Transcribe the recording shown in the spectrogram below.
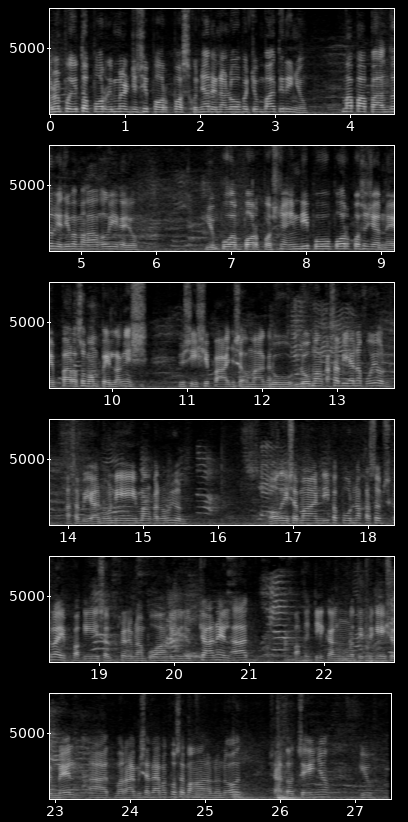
ano po ito for emergency purpose. Kunyari, nalobat yung battery nyo, mapapa-under yan, di ba makakauwi kayo. Yun po ang purpose niya. Hindi po purpose niyan eh, para sumampay langis. Yung sisipaan nyo sa umaga. Lu- lumang kasabihan na po yun. Kasabihan ni Mang Kanor yun. Okay, sa mga hindi pa po nakasubscribe, paki-subscribe lang po ang YouTube channel at paki-click ang notification bell. At maraming salamat po sa mga nanonood. Shoutout sa inyo. Thank you.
